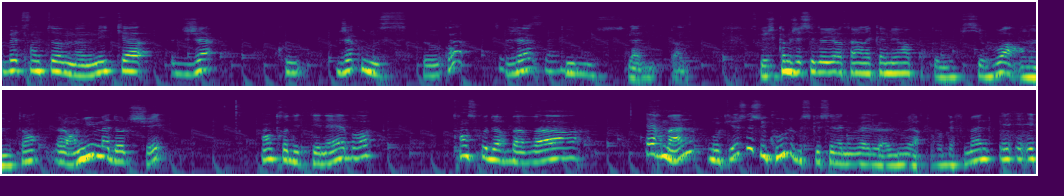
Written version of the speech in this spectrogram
Bête fantôme, Mecha, Jaku, Jaculus. Euh, quoi Jaculus Lan, pardon. Parce que comme j'essaie de lire à travers la caméra pour que vous puissiez voir en même temps. Alors, Numa Dolce, Entre des ténèbres, Transcodeur bavard, Herman, ok, ça c'est cool parce que c'est la nouvelle, le nouvel Arthur d'Herman. Et, et, et.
